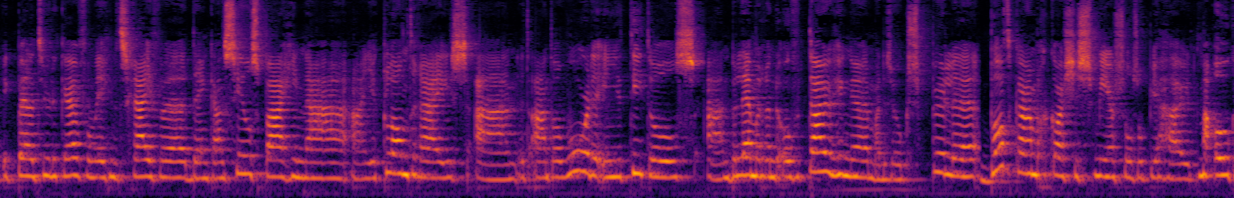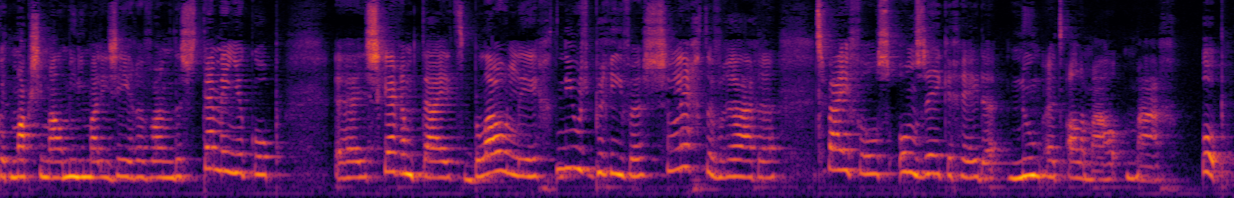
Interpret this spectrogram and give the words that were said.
ik ben natuurlijk hè, vanwege het schrijven, denk aan salespagina, aan je klantreis, aan het aantal woorden in je titels, aan belemmerende overtuigingen, maar dus ook spullen, badkamerkastjes, smeersels op je huid, maar ook het maximaal minimaliseren van de stem in je kop, uh, je schermtijd, blauw licht, nieuwsbrieven, slechte vragen, twijfels, onzekerheden, noem het allemaal maar op.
